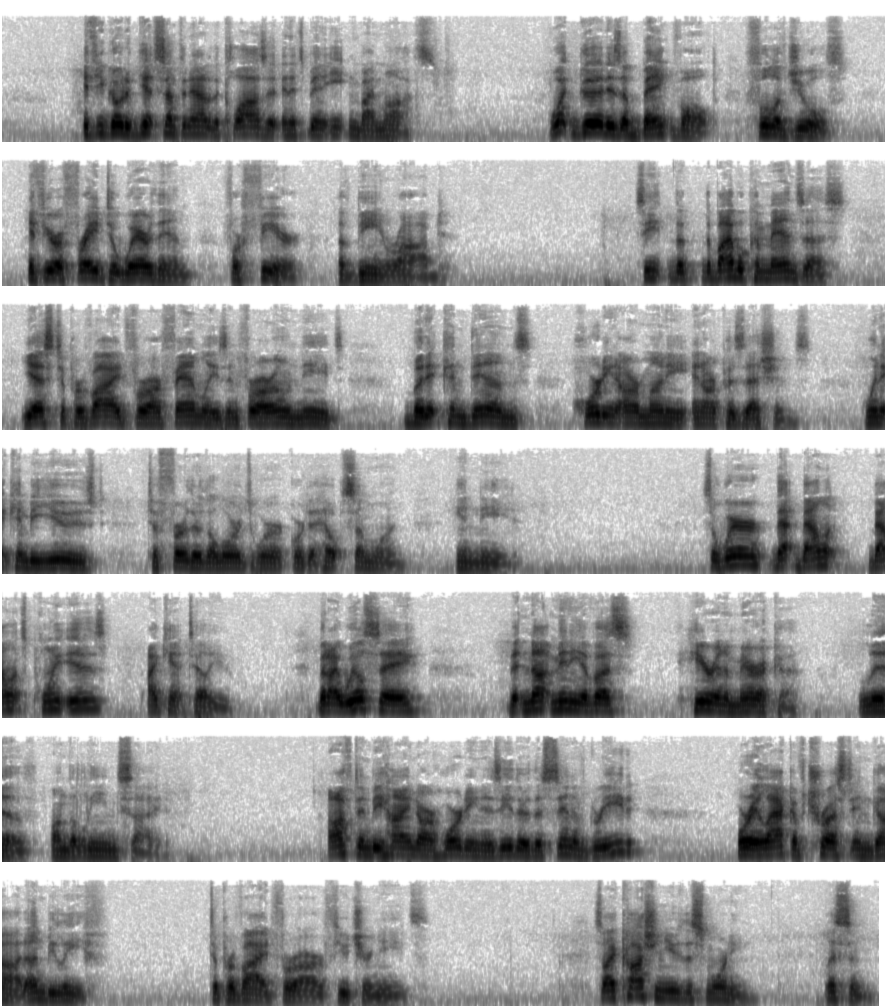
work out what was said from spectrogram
if you go to get something out of the closet and it's been eaten by moths? What good is a bank vault full of jewels if you're afraid to wear them for fear of being robbed? See, the, the Bible commands us, yes, to provide for our families and for our own needs, but it condemns hoarding our money and our possessions when it can be used to further the Lord's work or to help someone in need. So, where that balance balance point is, I can't tell you. But I will say that not many of us here in America live on the lean side. Often behind our hoarding is either the sin of greed or a lack of trust in God, unbelief, to provide for our future needs. So I caution you this morning listen,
